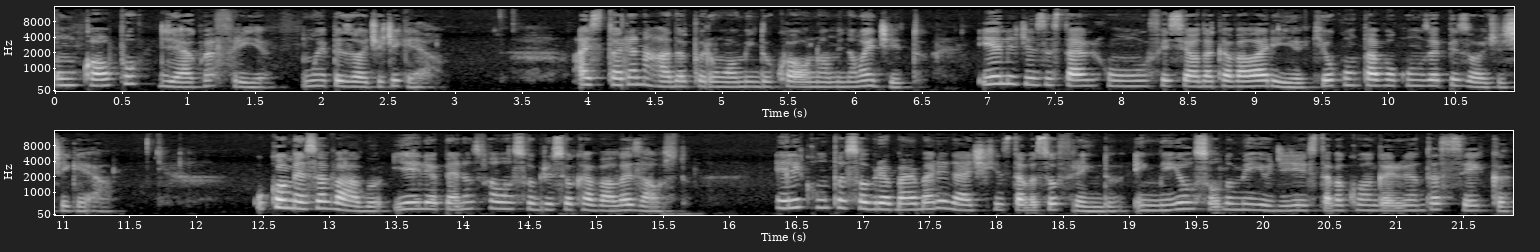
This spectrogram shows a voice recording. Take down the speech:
Um copo de água fria, um episódio de guerra. A história é narrada por um homem do qual o nome não é dito, e ele diz estar com um oficial da cavalaria que o contava com os episódios de guerra. O começo é vago e ele apenas fala sobre o seu cavalo exausto. Ele conta sobre a barbaridade que estava sofrendo. Em meio ao sol do meio-dia, estava com a garganta seca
